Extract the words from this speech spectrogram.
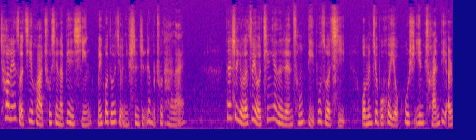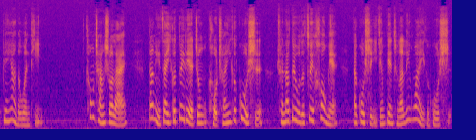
超连锁计划出现了变形。没过多久，你甚至认不出它来。但是有了最有经验的人从底部做起，我们就不会有故事因传递而变样的问题。通常说来，当你在一个队列中口传一个故事，传到队伍的最后面，那故事已经变成了另外一个故事。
